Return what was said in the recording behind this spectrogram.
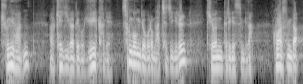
중요한 계기가 되고 유익하게 성공적으로 마쳐지기를 기원 드리겠습니다. 고맙습니다.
